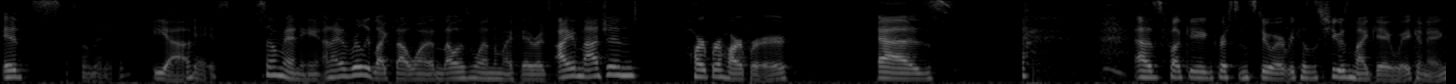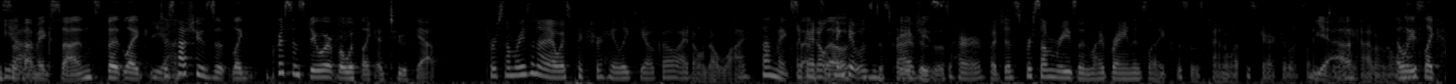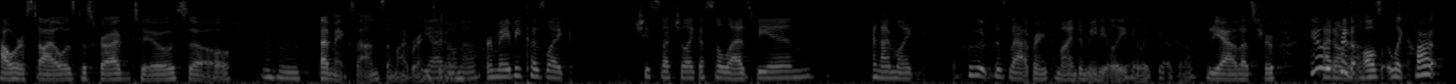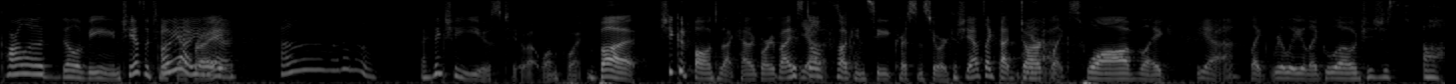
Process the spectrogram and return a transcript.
it's So many yeah, gays. so many, and I really liked that one. That was one of my favorites. I imagined Harper Harper as as fucking Kristen Stewart because she was my gay awakening, so Yeah. that makes sense. But like just how she was like Kristen Stewart, but with like a tooth gap. For some reason, I always picture Hayley Kiyoko. I don't know why. That makes sense. Like sense. I don't think it was described as her, but just for some reason, my brain is like, this is kind of what this character looks like. yeah, to me. I don't know. At why. least like how her style was described too. So that makes sense in my brain Mm-hmm. yeah, too. I don't know. Or maybe because like she's such like a lesbian, and I'm like, who does that bring to mind immediately? Hayley Kiyoko. Yeah, that's true. You know, I could know. also like Car- Carla Delevingne. She has a toothpick, oh yeah, yeah, right? yeah. Um, I don't know. I think she used to at one point, but she could fall into that category. But I still true. fucking see Kristen Stewart because she has like that dark, Yeah. like suave, like Yeah. like really like low, and she's just oh,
